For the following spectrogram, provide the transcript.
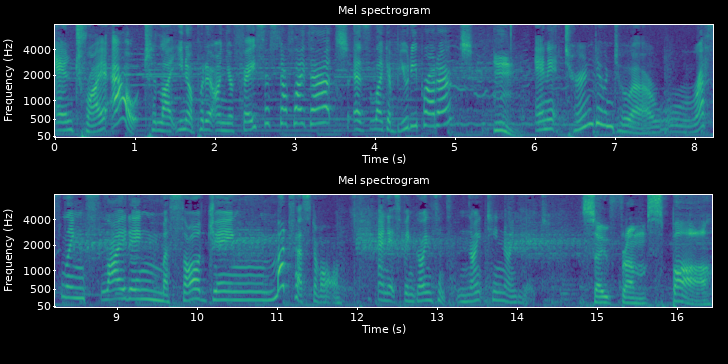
and try it out. Like, you know, put it on your face and stuff like that as like a beauty product. Hmm. And it turned into a wrestling, sliding, massaging mud festival. And it's been going since 1998. So from spa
